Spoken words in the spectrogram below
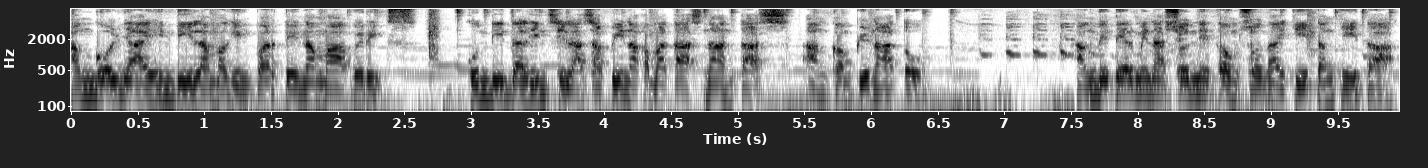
Ang goal niya ay hindi lang maging parte ng Mavericks, kundi dalhin sila sa pinakamataas na antas, ang kampyonato. Ang determinasyon ni Thompson ay kitang-kita,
